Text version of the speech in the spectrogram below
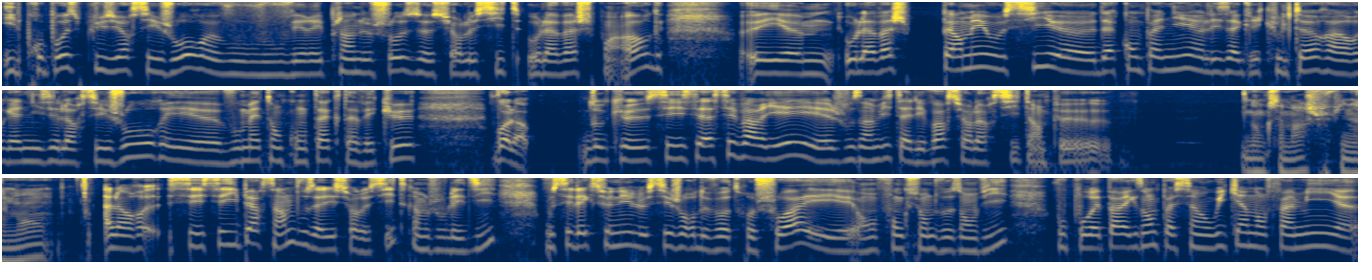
ils proposent plusieurs séjours. Vous, verrez plein de choses sur le site olavage.org. Et euh, permet aussi d'accompagner les agriculteurs à organiser leur séjour et vous mettre en contact avec eux. Voilà. Donc c'est assez varié et je vous invite à aller voir sur leur site un peu Donc ça marche finalement. Alors c'est hyper simple, vous allez sur le site, comme je vous l'ai dit, vous sélectionnez le séjour de votre choix et en fonction de vos envies, vous pourrez par exemple passer un week-end en famille euh,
